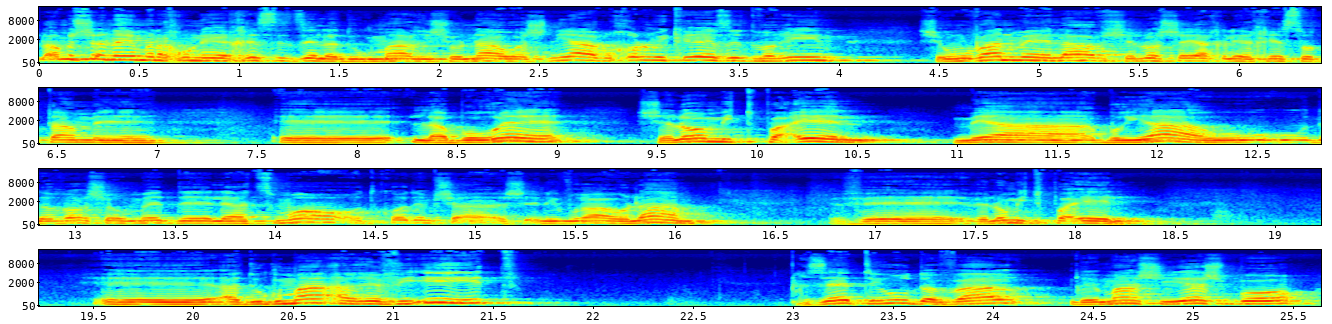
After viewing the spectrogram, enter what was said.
לא משנה אם אנחנו נייחס את זה לדוגמה הראשונה או השנייה, בכל מקרה זה דברים שמובן מאליו שלא שייך לייחס אותם אה, אה, לבורא, שלא מתפעל מהבריאה, הוא, הוא דבר שעומד אה, לעצמו עוד קודם ש, שנברא העולם ו, ולא מתפעל. אה, הדוגמה הרביעית זה תיאור דבר במה שיש בו,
